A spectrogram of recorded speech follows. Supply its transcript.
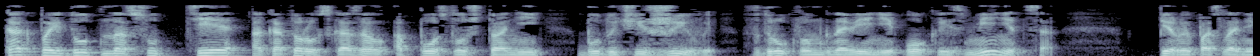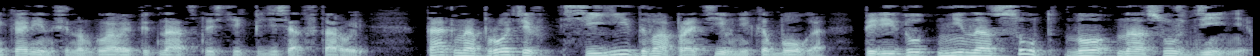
Как пойдут на суд те, о которых сказал апостол, что они, будучи живы, вдруг во мгновение ока изменятся, первое послание Коринфянам, глава 15, стих 52, так, напротив, сии два противника Бога перейдут не на суд, но на осуждение.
